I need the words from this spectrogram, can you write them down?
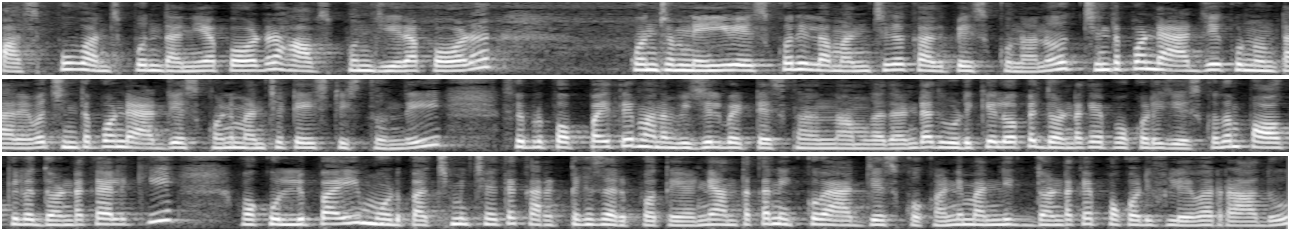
పసుపు వన్ స్పూన్ ధనియా పౌడర్ హాఫ్ స్పూన్ జీరా పౌడర్ కొంచెం నెయ్యి వేసుకొని ఇలా మంచిగా కలిపేసుకున్నాను. చింతపండు యాడ్ చేయకుండా ఉంటారేమో చింతపండు యాడ్ చేసుకొని మంచి టేస్ట్ ఇస్తుంది. సో ఇప్పుడు పప్పు అయితే మనం విజిల్ పెట్టేసుకున్నాం కదండి అది ఉడికేలోపే దొండకాయ పకోడీ చేసుకుందాం. పావు కిలో దొండకాయలకి ఒక ఉల్లిపాయ మూడు పచ్చిమిర్చి అయితే కరెక్ట్గా సరిపోతాయండి. అంతకన్నా ఎక్కువ యాడ్ చేసుకోకండి మళ్ళీ దొండకాయ పకోడీ ఫ్లేవర్ రాదు.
